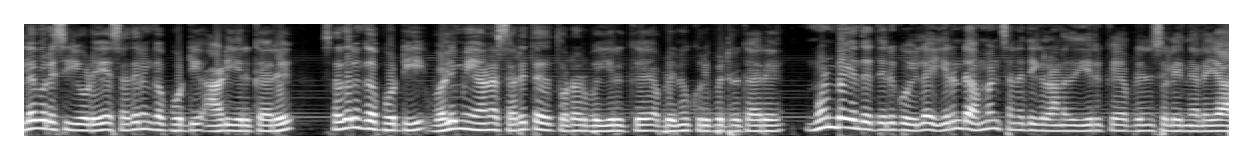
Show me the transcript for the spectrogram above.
இளவரசியோடைய சதுரங்க போட்டி ஆடியிருக்காரு. சதுரங்க போட்டி வலிமையான சரித்திர தொடர்பு இருக்கு அப்படின்னு குறிப்பிட்டிருக்காரு. முன்பே இந்த திருக்கோயில இரண்டு அம்மன் சன்னதிகளானது இருக்கு அப்படின்னு சொல்லியிருந்தேன் இல்லையா?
